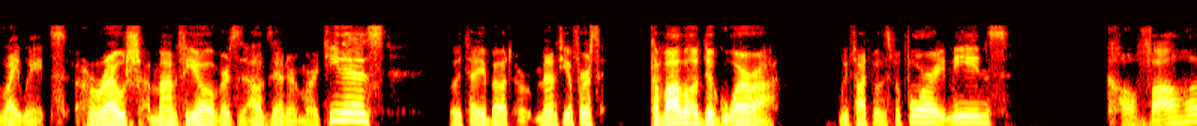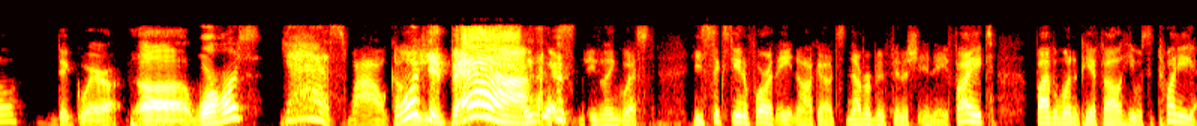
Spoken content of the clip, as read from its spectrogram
lightweights. Raush Manfio versus Alexander Martinez. We'll tell you about Manfio first. Cavalo de Guerra. We've talked about this before. It means Cavalo de Guerra. Uh, Warhorse? Yes. Wow. Look at that. linguist, the linguist. He's 16 and 4 with eight knockouts, never been finished in a fight. 5 and 1 in PFL. He was the 20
